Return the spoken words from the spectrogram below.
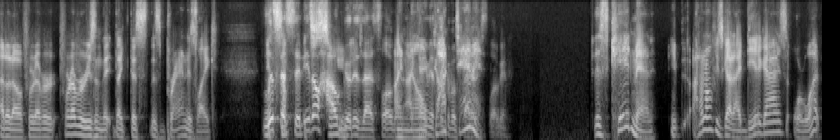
I don't know for whatever for whatever reason they like this this brand is like Lift the city though. so How good is that slogan? I know. can't even God think of a damn better it. slogan. this kid, man. he- I don't know if he's got idea guys or what.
